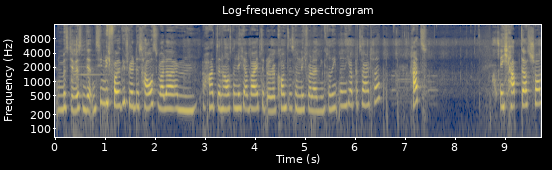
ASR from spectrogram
müsst ihr wissen, der hat ein ziemlich vollgestelltes Haus, weil er ähm, hat sein Haus noch nicht erweitert oder konnte es noch nicht, weil er den Kredit noch nicht abbezahlt hat. Hat. Ich hab das schon.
